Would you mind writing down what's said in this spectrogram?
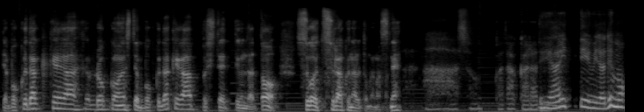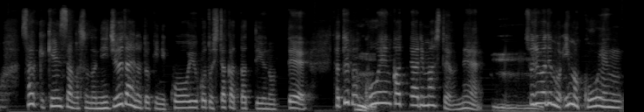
た。僕だけが録音して僕だけがアップしてっていうんだとすごい辛くなると思いますね。そうか、だから出会いっていう意味では、でもさっきケンさんがその20代の時にこういうことしたかったっていうのって、例えばうん。講演家ってありましたよね。うん。それはでも今、講演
